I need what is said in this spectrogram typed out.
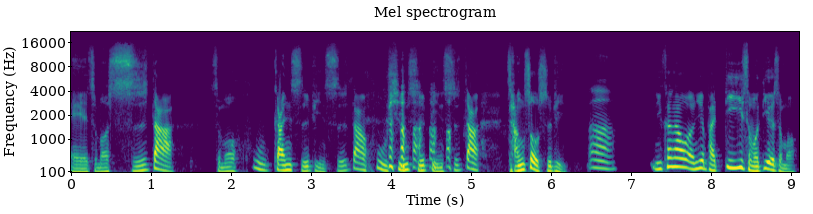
哎，什么十大什么护肝食品、十大护心食品、十大长寿食品。嗯，你看它往前排第一什么，第二什么，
